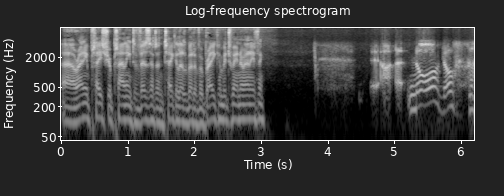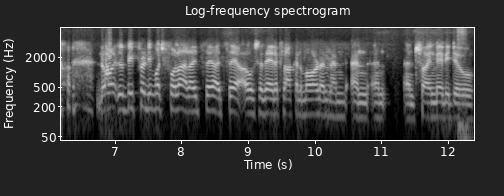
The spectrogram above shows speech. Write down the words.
uh, or any place you're planning to visit and take a little bit of a break in between, or anything? Uh, no, no, no. It'll be pretty much full on. I'd say. I'd say out at eight o'clock in the morning, and and and and try and maybe do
